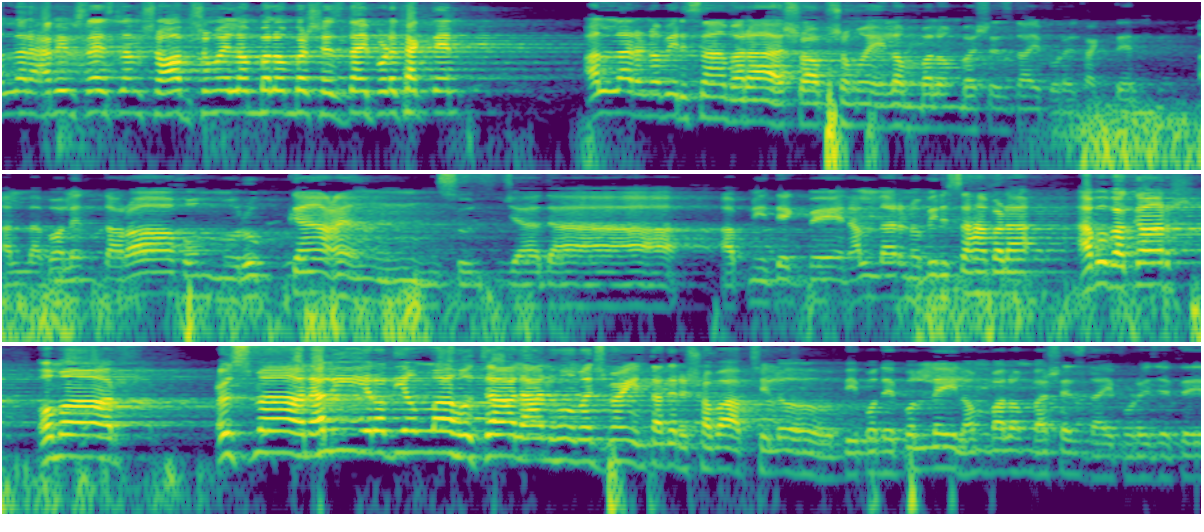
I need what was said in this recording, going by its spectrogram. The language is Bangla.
আল্লাহর হাবিব সাহা ইসলাম সব সময় লম্বা লম্বা সেজদায় পড়ে থাকতেন। আল্লাহর নবীর সাহাবারা সব সময় লম্বা লম্বা সেজদায় পড়ে থাকতেন। আল্লাহ বলেন, তারাহুম রুকআন সুজ্জাদা। আপনি দেখবেন আল্লাহর নবীর সাহাবারা আবু বকর, ওমর, উসমান, আলী রাদিয়াল্লাহু তাআলা আজমাইন তাদের স্বভাব ছিল বিপদে পড়লেই লম্বা লম্বা সেজদায় পড়ে যেতে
